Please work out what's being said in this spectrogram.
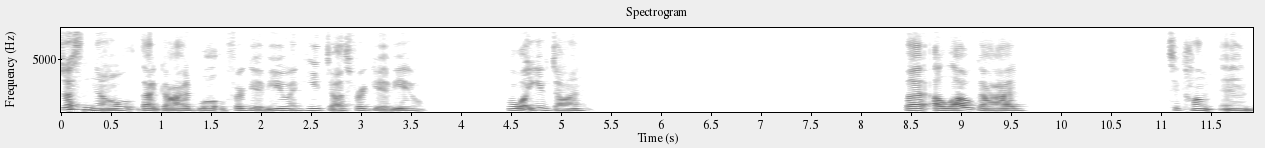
just know that God will forgive you and he does forgive you for what you've done but allow God to come in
